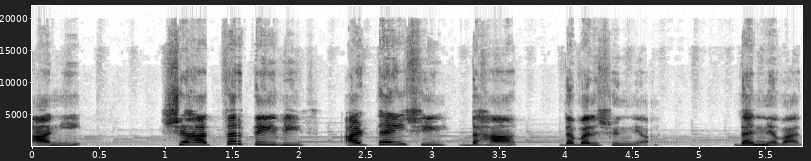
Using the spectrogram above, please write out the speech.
आणि शहात्तर तेवीस अठ्ठ्याऐंशी दहा डबल शून्य. धन्यवाद.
